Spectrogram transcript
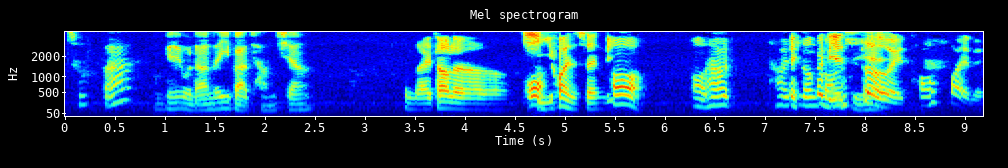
出发。OK，我拿了一把长枪。我来到了奇幻森林，哦哦，它会它会自动攻击耶，射哎，超帅的。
